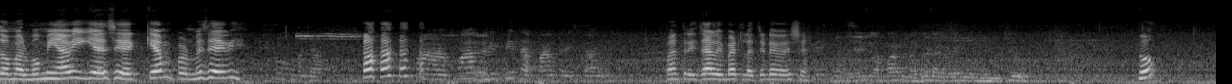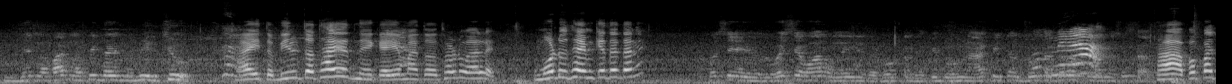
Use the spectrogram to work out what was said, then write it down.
તો અમારી મમ્મી આવી ગયા છે. કેમ પણ મજા આવી? પાંત્રીસ ચાલીસ બાટલા ચડાવ્યા છે. હો? એ તો બિલ તો થાય જ ને, કે એમાં તો થોડું હાલે. મોડું થાય એમ કહેતા હતા ને? હા પપ્પા જ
